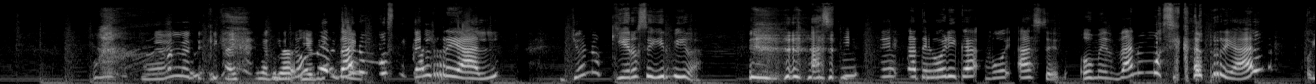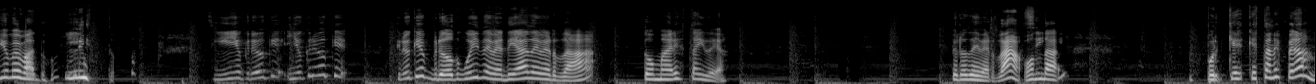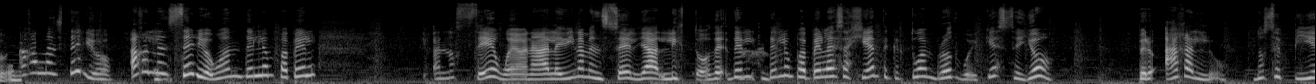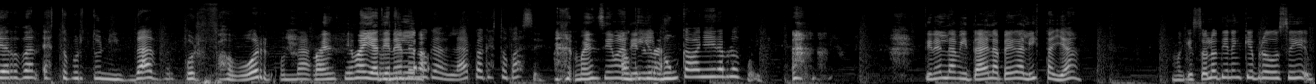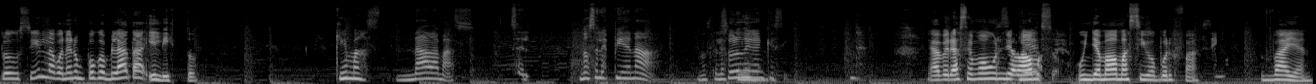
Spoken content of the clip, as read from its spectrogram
Bueno, No yo me creo dan que- un musical real. Yo no quiero seguir viva. Así de categórica voy a ser. O me dan un musical real o yo me mato. Listo. Sí, yo creo que, yo creo que, creo que Broadway debería de verdad tomar esta idea. Pero de verdad, onda, Sí, ¿por qué, qué están esperando? en serio. Háganla en serio, weón. Denle un papel. a, no sé, weón, a la Idina Menzel, ya, listo. De- denle un papel a esa gente que actúa en Broadway, qué sé yo. Pero háganlo. No se pierdan esta oportunidad, por favor. Onda, Más encima ya ¿con quién tienen tengo la, que hablar para que esto pase? más encima Aunque yo la, nunca vaya a ir a Broadway. tienen la mitad de la pega lista ya. Como que solo tienen que producir, producirla, poner un poco de plata y listo. ¿Qué más? Nada más. Se- no se les pide nada. No se les Solo pide digan nada. que sí. Ya, pero hacemos un Así llamado, un llamado masivo, porfa. Sí. Vayan.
